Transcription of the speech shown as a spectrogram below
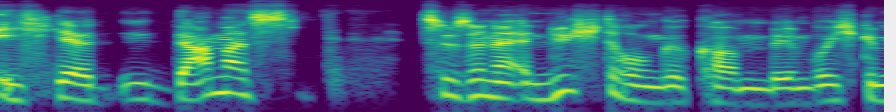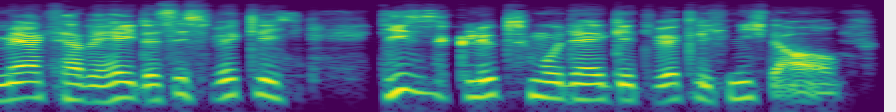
ich äh, damals zu so einer Ernüchterung gekommen bin, wo ich gemerkt habe, hey, das ist wirklich, dieses Glücksmodell geht wirklich nicht auf.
